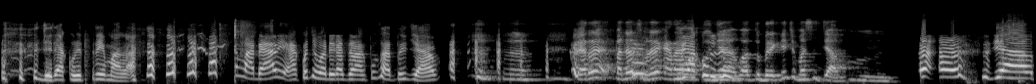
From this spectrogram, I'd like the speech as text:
Jadi aku diterima lah. Padahal ya aku cuma dikasih waktu satu jam. karena padahal sebenarnya karena jadi waktunya aku, waktu breaknya cuma sejam. Hmm. Uh, uh, sejam.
